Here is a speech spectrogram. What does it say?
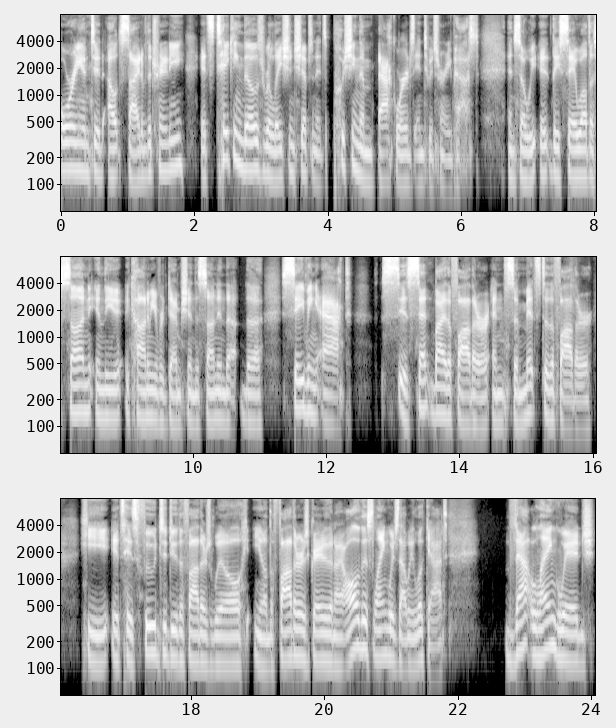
oriented outside of the Trinity, it's taking those relationships and it's pushing them backwards into eternity past. And so we it, they say, well, the Son in the economy of redemption, the Son in the the saving act is sent by the Father and submits to the Father. He it's his food to do the Father's will. You know, the Father is greater than I. All of this language that we look at, that language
